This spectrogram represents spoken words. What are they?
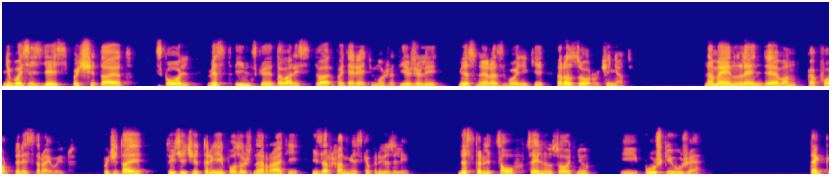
Небось и здесь посчитает, сколь Вест-Индское товарищество потерять может, ежели местные разбойники разор учинят. На Мейнленде вон как форт перестраивают. Почитай, тысячи три посошной рати из Архангельска привезли. До стрельцов цельную сотню. И пушки уже. Так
